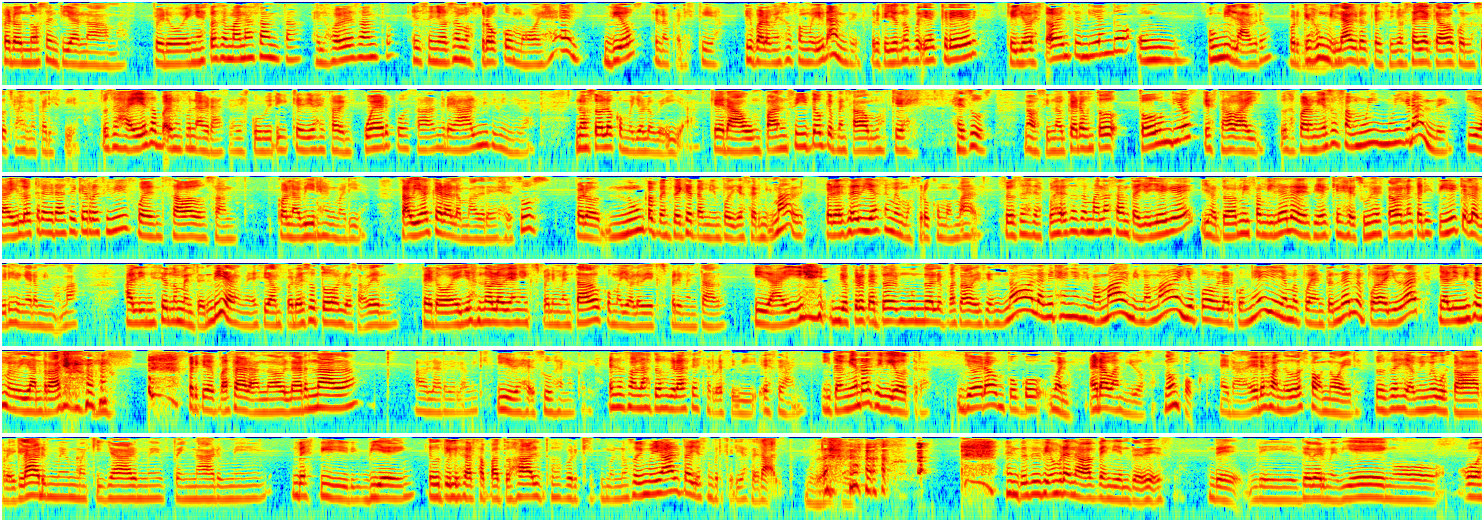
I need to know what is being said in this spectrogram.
pero no sentía nada más. Pero en esta Semana Santa, el Jueves Santo, el Señor se mostró como es Él, Dios en la Eucaristía. Y para mí eso fue muy grande, porque yo no podía creer que yo estaba entendiendo un, un milagro, porque es un milagro que el Señor se haya quedado con nosotros en la Eucaristía. Entonces ahí eso para mí fue una gracia, descubrir que Dios estaba en cuerpo, sangre, alma y divinidad. No solo como yo lo veía, que era un pancito que pensábamos que es Jesús, no, sino que era un todo, todo un Dios que estaba ahí. Entonces para mí eso fue muy, muy grande. Y de ahí la otra gracia que recibí fue en Sábado Santo, con la Virgen María. Sabía que era la madre de Jesús, pero nunca pensé que también podía ser mi madre. Pero ese día se me mostró como madre. Entonces, después de esa Semana Santa, yo llegué y a toda mi familia le decía que Jesús estaba en la Eucaristía y que la Virgen era mi mamá. Al inicio no me entendían, me decían, pero eso todos lo sabemos. Pero ellos no lo habían experimentado como yo lo había experimentado. Y de ahí yo creo que a todo el mundo le pasaba diciendo, no, la Virgen es mi mamá, es mi mamá, y yo puedo hablar con ella, ella me puede entender, me puede ayudar. Y al inicio me veían raro, porque de pasar a no hablar nada, hablar de la Virgen y de Jesús en Eucaristía. Esas son las dos gracias que recibí ese año. Y también recibí otras. Yo era un poco, bueno, era vanidosa, no un poco, era, ¿eres vanidosa o no eres? Entonces a mí me gustaba arreglarme, maquillarme, peinarme, vestir bien, utilizar zapatos altos, porque como no soy muy alta, yo siempre quería ser alta. Entonces siempre andaba pendiente de eso. de, de, de verme bien o, o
